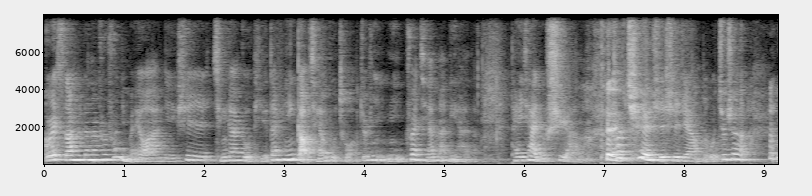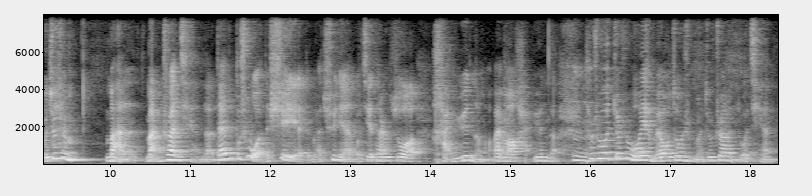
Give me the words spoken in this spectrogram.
？Grace 当时跟他说说你没有啊，你是情感主题，但是你搞钱不错，就是你赚钱蛮厉害的。他一下就释然了，他说确实是这样的，我就是我就是。蛮蛮赚钱的，但是不是我的事业，对吧？去年我记得他是做海运的嘛，外贸海运的。他说就是我也没有做什么，就赚很多钱。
